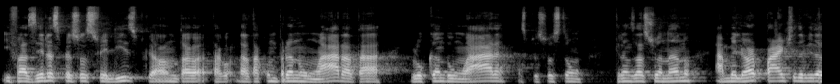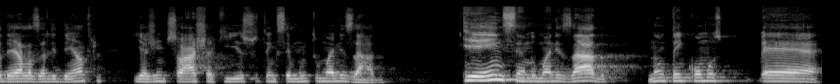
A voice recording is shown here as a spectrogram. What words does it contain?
e fazer as pessoas felizes, porque ela não está tá, tá comprando um lar, ela está locando um lar, as pessoas estão transacionando a melhor parte da vida delas ali dentro e a gente só acha que isso tem que ser muito humanizado. E em sendo humanizado, não tem como é,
